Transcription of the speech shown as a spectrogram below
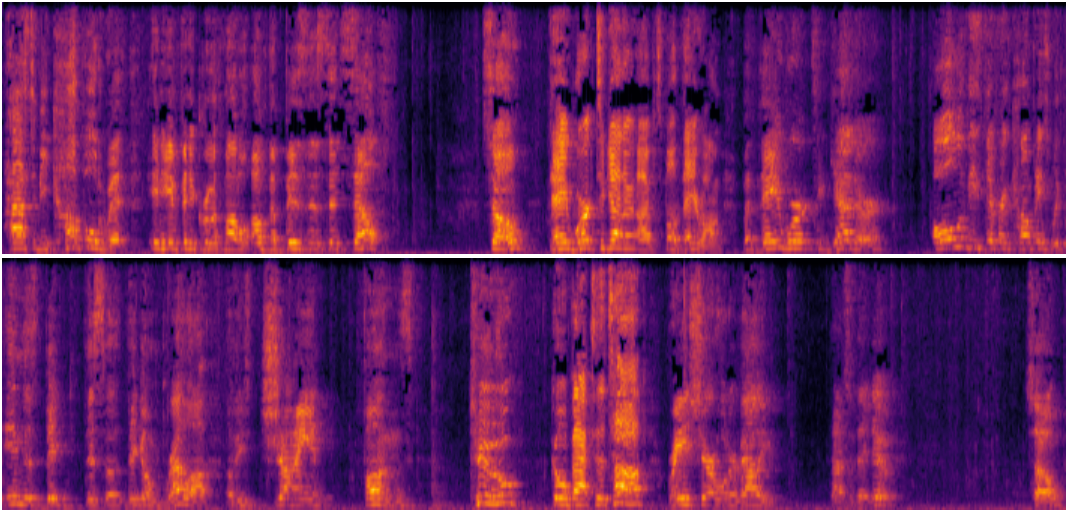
has to be coupled with an infinite growth model of the business itself. So they work together, I spelled they wrong, but they work together, all of these different companies within this big, this uh, big umbrella of these giant funds to go back to the top, raise shareholder value. That's what they do. So,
